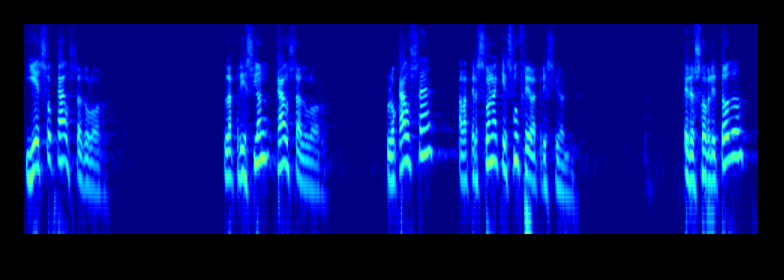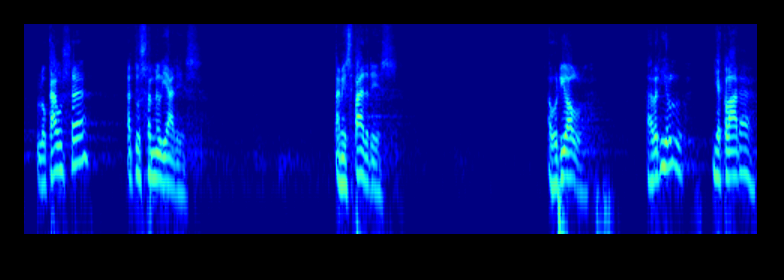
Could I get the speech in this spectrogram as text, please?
Y eso causa dolor. La prisión causa dolor. Lo causa a la persona que sufre la prisión. Pero sobre todo lo causa a tus familiares, a mis padres, a Oriol, a Abril i a Clara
